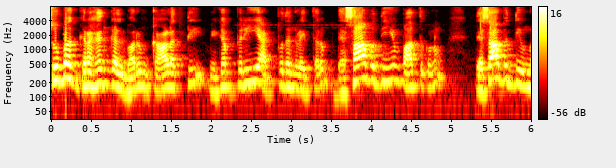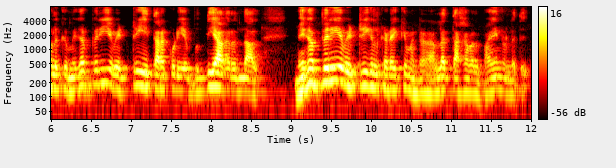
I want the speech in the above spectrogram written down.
சுப கிரகங்கள் வரும் காலத்தில் மிகப்பெரிய அற்புதங்களை தரும். தசாபுத்தியும் பார்த்துக்கணும். தசாபுத்தி உங்களுக்கு மிகப்பெரிய வெற்றியை தரக்கூடிய புத்தியாக இருந்தால் மிகப்பெரிய வெற்றிகள் கிடைக்கும் என்ற நல்ல தகவல் பயனுள்ளது.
